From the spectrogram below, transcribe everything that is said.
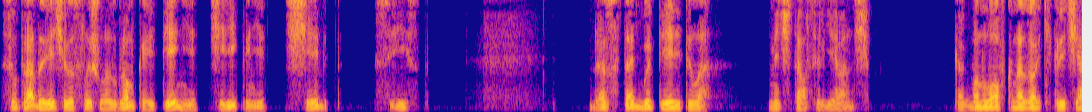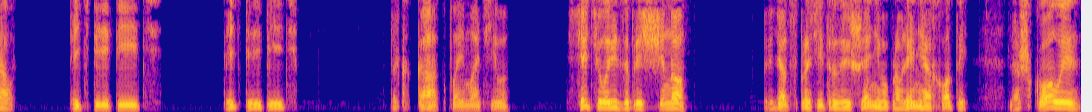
С утра до вечера слышалось громкое пение, чириканье, щебет, свист. «Достать бы перепела», — мечтал Сергей Иванович. Как бы он ловко на зорьке кричал «Пить-перепить, пить-перепить». Только как поймать его? Сетью ловить запрещено. Придется спросить разрешение в управлении охотой. Для школы,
